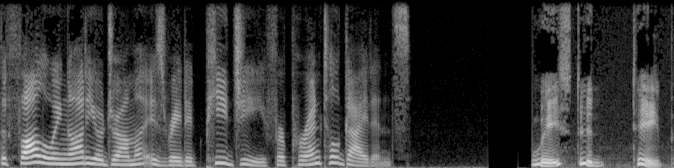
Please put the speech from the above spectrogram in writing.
The following audio drama is rated PG for parental guidance. Wasted tape.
